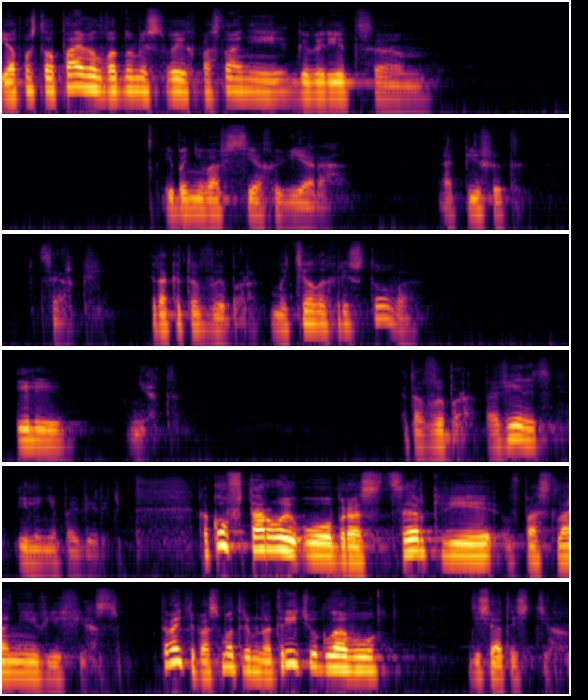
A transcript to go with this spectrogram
И апостол Павел в одном из своих посланий говорит, эм, ибо не во всех вера, а пишет церкви. Итак, это выбор. Мы тело Христова или нет? Это выбор, поверить или не поверить. Каков второй образ церкви в послании в Ефес? Давайте посмотрим на третью главу, 10 стих.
